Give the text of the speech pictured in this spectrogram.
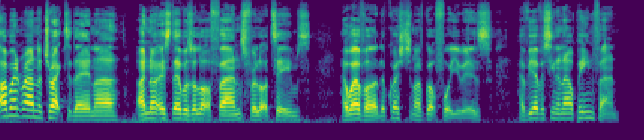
I went round the track today and uh, I noticed there was a lot of fans for a lot of teams. However, the question I've got for you is: Have you ever seen an Alpine fan?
